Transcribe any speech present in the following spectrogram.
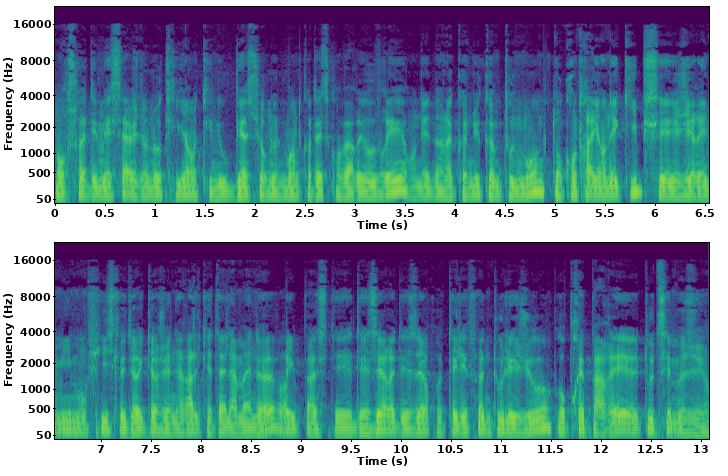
On reçoit des messages de nos clients qui nous, bien sûr, nous demandent quand est-ce qu'on va réouvrir. On est dans l'inconnu comme tout le monde. Donc on travaille en équipe. C'est Jérémy, mon fils, le directeur général, qui est à la manœuvre. Il passe des, heures et des heures au téléphone tous les jours pour préparer euh, toutes ces mesures.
